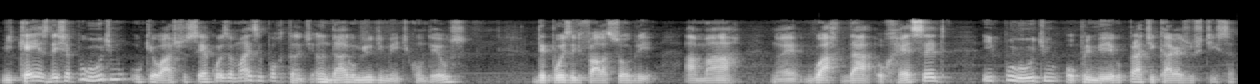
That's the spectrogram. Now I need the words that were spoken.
Miqueias deixa por último o que eu acho ser a coisa mais importante, andar humildemente com Deus. Depois ele fala sobre amar, não é? guardar o Hesed e por último, ou primeiro, praticar a justiça.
